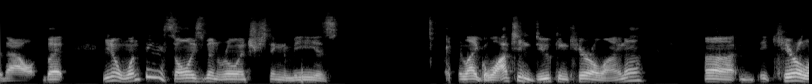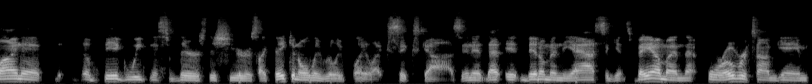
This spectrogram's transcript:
it out. But you know, one thing that's always been real interesting to me is like watching Duke and Carolina. Uh, Carolina, a big weakness of theirs this year is like they can only really play like six guys, and it that it bit them in the ass against Bama in that four overtime game.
